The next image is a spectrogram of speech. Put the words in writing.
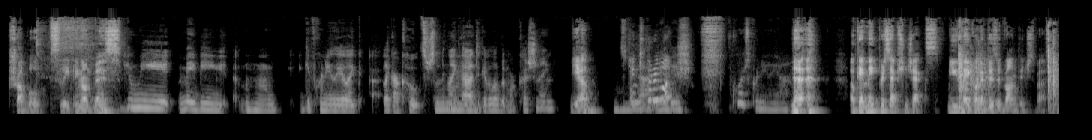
trouble sleeping on this. Can we maybe mhm, give Cornelia like like our coats or something like that to give a little bit more cushioning? Yeah. Let's do Thank you very maybe. much. Of course, Cornelia. okay, make perception checks. You make one at disadvantage, Sebastian.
